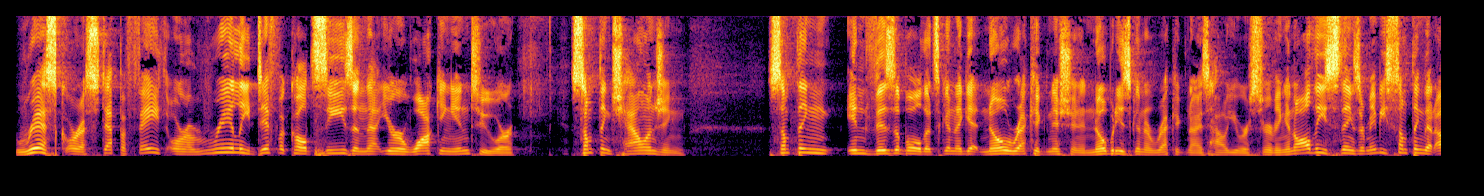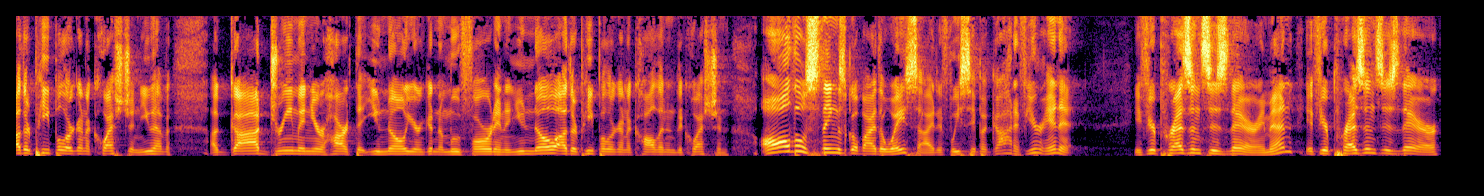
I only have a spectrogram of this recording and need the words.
risk or a step of faith or a really difficult season that you're walking into or something challenging, something invisible that's going to get no recognition and nobody's going to recognize how you are serving. And all these things, or maybe something that other people are going to question. You have a, God dream in your heart that you know you're going to move forward in, and you know other people are going to call it into question. All those things go by the wayside if we say, But God, if you're in it, if your presence is there, amen? If your presence is there,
